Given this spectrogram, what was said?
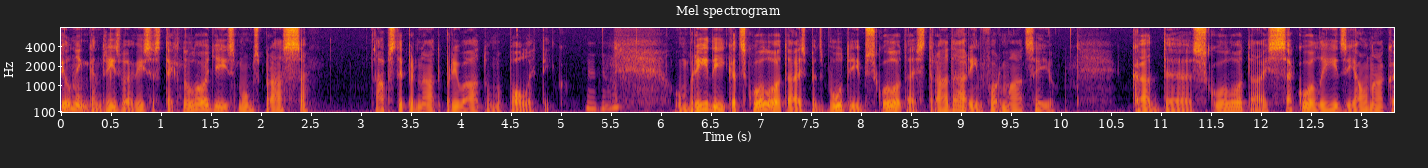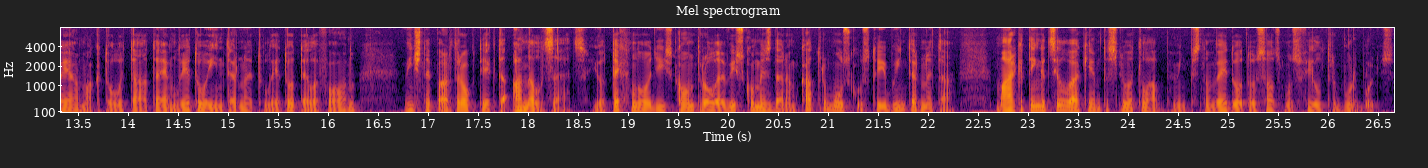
pilnīgi gandrīz visas tehnoloģijas mums prasa apstiprināt privātuma politiku. Mm -hmm. Un brīdī, kad skolotājs pēc būtības skolotājs strādā ar informāciju, kad uh, skolotājs seko līdzi jaunākajām aktualitātēm, lieto internetu, lieto telefonu, uh, viņš nepārtraukti tiek analizēts. Jo tehnoloģijas kontrolē visu, ko mēs darām, katru mūsu kustību internetā. Mārketinga cilvēkiem tas ļoti labi. Viņi pēc tam veido to saucamus filtru burbuļus.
